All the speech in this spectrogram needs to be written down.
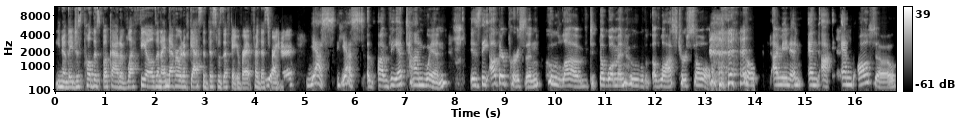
you know, they just pulled this book out of left field, and I never would have guessed that this was a favorite for this yeah. writer. Yes, yes. Uh, uh, Viet Thanh Nguyen is the other person who loved the woman who uh, lost her soul. so, I mean, and and uh, and also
